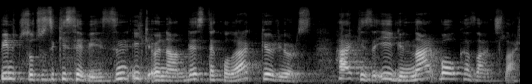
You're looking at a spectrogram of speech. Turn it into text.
1332 seviyesinin ilk önemli destek olarak görüyoruz. Herkese iyi günler, bol kazançlar.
